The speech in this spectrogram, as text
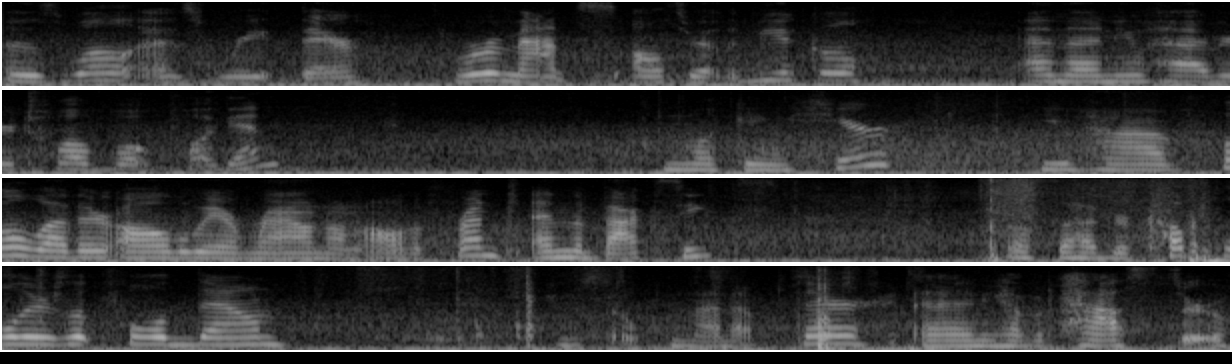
as well as right there. Rubber mats all throughout the vehicle, and then you have your 12 volt plug-in. And looking here, you have full leather all the way around on all the front and the back seats. You also have your cup holders that fold down. You just open that up there, and you have a pass-through.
